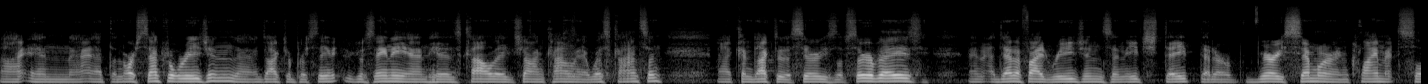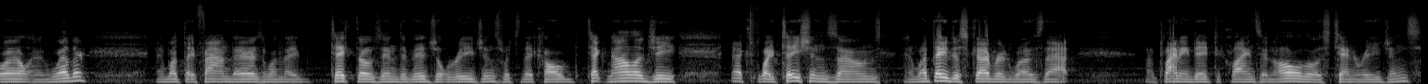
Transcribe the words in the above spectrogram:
Uh, in, uh, at the north central region, uh, Dr. Grassini and his colleague Shawn Conley of Wisconsin uh, conducted a series of surveys and identified regions in each state that are very similar in climate, soil, and weather. And what they found there is when they take those individual regions, which they called technology exploitation zones, and what they discovered was that uh, planting date declines in all those 10 regions,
